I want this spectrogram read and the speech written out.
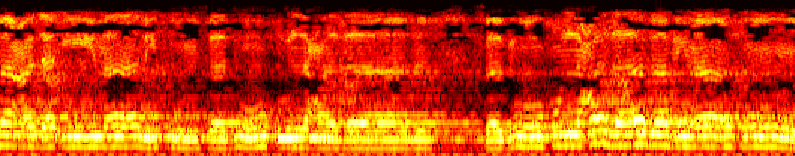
بعد إيمانكم؟ فذوقوا العذاب. فذوقوا العذاب بما كنتم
